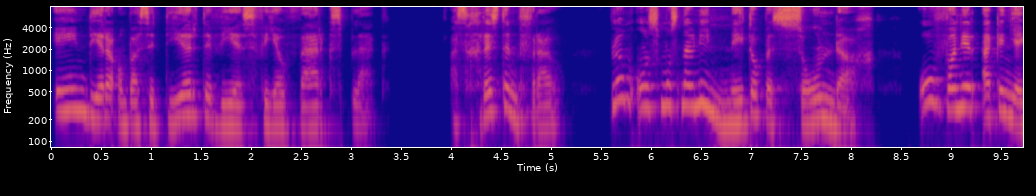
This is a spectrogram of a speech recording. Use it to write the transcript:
en deur 'n ambassadeur te wees vir jou werksplek. As Christenvrou blom ons mos nou nie net op 'n Sondag of wanneer ek en jy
